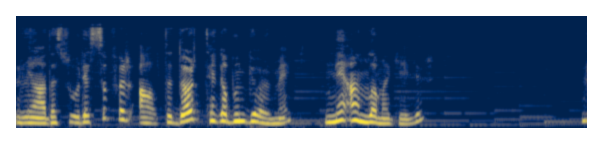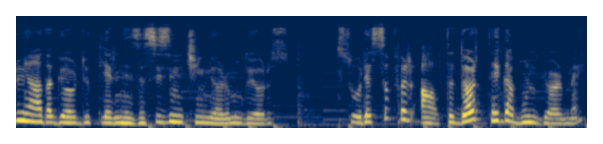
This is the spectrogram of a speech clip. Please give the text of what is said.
Rüyada sure 064 tegabun görmek ne anlama gelir? Rüyada gördüklerinizi sizin için yorumluyoruz. Sure 064 tegabun görmek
